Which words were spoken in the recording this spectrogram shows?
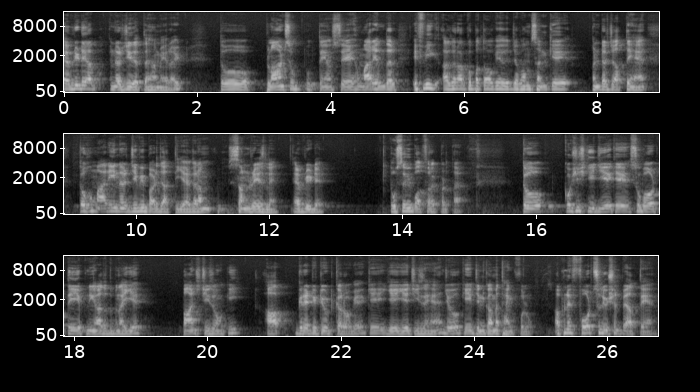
एवरी डे आप एनर्जी देता है हमें राइट तो प्लांट्स उगते हैं उससे। हमारे अंदर इफ़ वी अगर आपको पता हो कि जब हम सन के अंडर जाते हैं तो हमारी एनर्जी भी बढ़ जाती है, अगर हम सन रेज लें एवरी डे तो उससे भी बहुत फ़र्क पड़ता है। तो कोशिश कीजिए कि सुबह उठते ही अपनी आदत बनाइए। पाँच चीज़ों की आप ग्रेटिट्यूड करोगे कि ये ये चीज़ें हैं जो कि जिनका मैं थैंकफुल हूँ। अपने फोर्थ सोल्यूशन पे आते हैं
